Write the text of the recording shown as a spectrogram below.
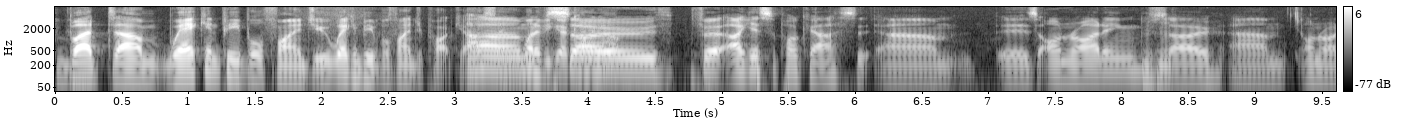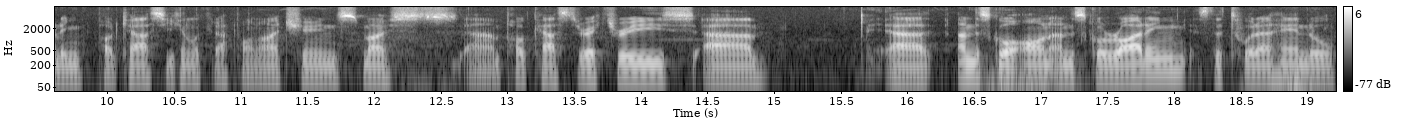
But um, where can people find you? Where can people find your podcast? and what have you got so coming up? for, I guess the podcast um, is on writing. Mhm. So um, on writing podcast, you can look it up on iTunes, most um, podcast directories. Um, uh, underscore on underscore writing is the Twitter handle.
